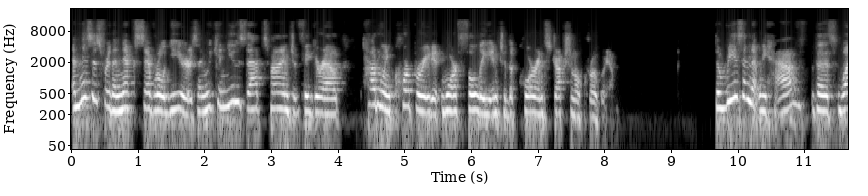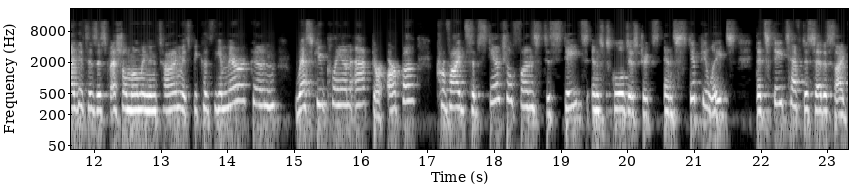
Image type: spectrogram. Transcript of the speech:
And this is for the next several years, and we can use that time to figure out how to incorporate it more fully into the core instructional program. The reason that we have this, why this is a special moment in time is because the American Rescue Plan Act, or ARPA, provides substantial funds to states and school districts and stipulates that states have to set aside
